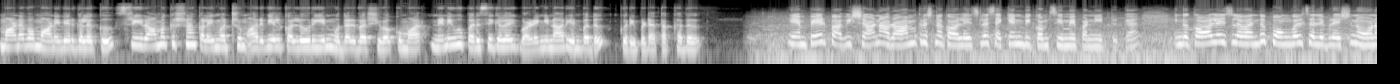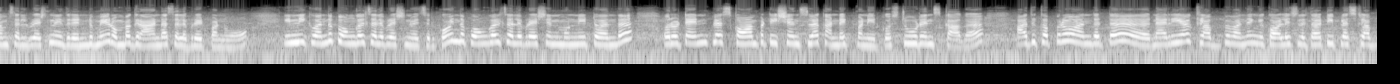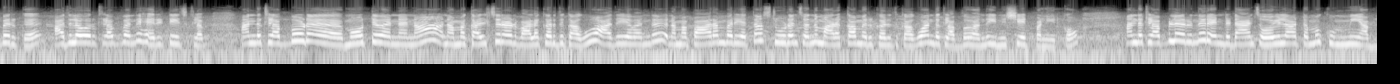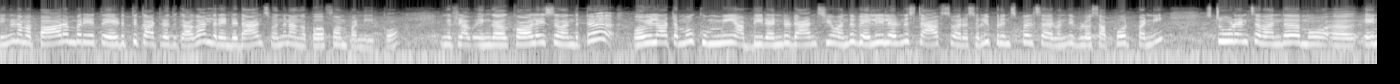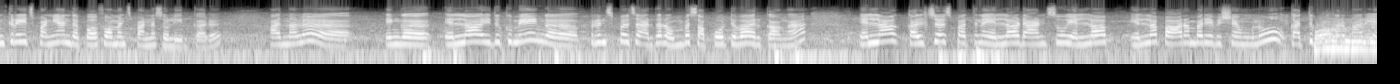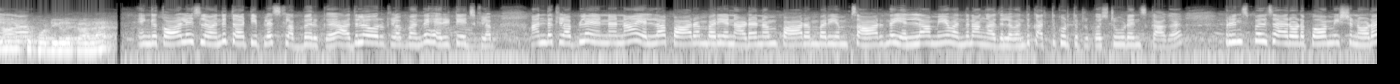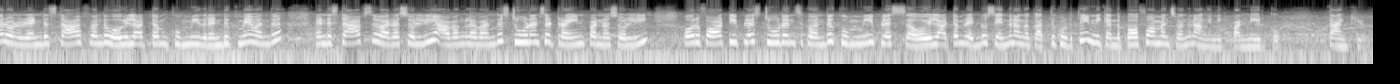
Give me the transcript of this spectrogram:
மாணவ மாணவியர்களுக்கு ஸ்ரீ ராமகிருஷ்ணா கலை மற்றும் அறிவியல் கல்லூரியின் முதல்வர் சிவகுமார் நினைவு பரிசுகளை வழங்கினார் என்பது குறிப்பிடத்தக்கது. என் பேர் பவிஷா. நான் ராமகிருஷ்ண காலேஜில் செகண்ட் பிகாம் சிஎம்ஏ பண்ணிகிட்ருக்கேன் எங்கள் காலேஜில் வந்து பொங்கல் செலிப்ரேஷன் ஓணம் செலிப்ரேஷன் இது ரெண்டுமே ரொம்ப கிராண்டாக செலிப்ரேட் பண்ணுவோம். இன்றைக்கி வந்து பொங்கல் செலிப்ரேஷன் வச்சுருக்கோம். இந்த பொங்கல் செலிப்ரேஷன் முன்னிட்டு வந்து ஒரு டென் ப்ளஸ் காம்படிஷன்ஸில் கண்டக்ட் பண்ணியிருக்கோம் ஸ்டூடெண்ட்ஸ்க்காக அதுக்கப்புறம் வந்துட்டு நிறைய கிளப் வந்து எங்கள் காலேஜில் தேர்ட்டி ப்ளஸ் கிளப் இருக்குது அதில் ஒரு கிளப் வந்து ஹெரிட்டேஜ் கிளப் அந்த கிளப்போட மோட்டிவ் என்னென்னா நம்ம கல்ச்சரை வளர்க்குறதுக்காகவும் அதை வந்து நம்ம பாரம்பரியத்தை ஸ்டூடெண்ட்ஸ் வந்து மறக்காமல் இருக்கிறதுக்காகவும் அந்த கிளப்பை வந்து இனிஷியேட் பண்ணியிருக்கோம். அந்த கிளப்பில் இருந்து ரெண்டு டான்ஸ் ஒயிலாட்டமும் கும்மி அப்படிங்கிற நம்ம பாரம்பரியத்தை எடுத்து காட்டுறதுக்காக அந்த ரெண்டு டான்ஸ் வந்து நாங்கள் பெர்ஃபார்ம் பண்ணியிருக்கோம். எங்கள் கிளப் எங்கள் காலேஜில் வந்துட்டு ஒயிலாட்டமும் கும்மி அப்படி ரெண்டு டான்ஸையும் வந்து வெளியிலேருந்து ஸ்டாஃப்ஸ் வர சொல்லி பிரின்ஸிபல் சார் வந்து இவ்வளோ சப்போர்ட் பண்ணி ஸ்டூடெண்ட்ஸை வந்து மோ என்கரேஜ் பண்ணி அந்த பெர்ஃபார்மன்ஸ் பண்ண சொல்லியிருக்காரு. அதனால் எங்கள் எல்லா இதுக்குமே எங்கள் பிரின்சிபல் சார் தான் ரொம்ப சப்போர்ட்டிவாக இருக்காங்க. எல்லா கல்ச்சர்ஸ் பற்றின எல்லா டான்ஸும் எல்லா எல்லா பாரம்பரிய விஷயங்களும் கற்றுக் கொடுக்குற மாதிரி எல்லா போட்டிகளுக்கான எங்கள் காலேஜில் வந்து தேர்ட்டி ப்ளஸ் கிளப் இருக்குது. அதில் ஒரு கிளப் வந்து ஹெரிட்டேஜ் கிளப் அந்த கிளப்பில் என்னென்னா எல்லா பாரம்பரிய நடனம் பாரம்பரியம் சார்ந்த எல்லாமே வந்து நாங்கள் அதில் வந்து கற்றுக் கொடுத்துட்ருக்கோம் ஸ்டூடெண்ட்ஸ்க்காக பிரின்சிபல் சாரோட பெர்மிஷனோட ஒரு ரெண்டு ஸ்டாஃப் வந்து ஒயிலாட்டம் கும்மி இது ரெண்டுக்குமே வந்து ரெண்டு ஸ்டாஃப்ஸ் வர சொல்லி அவங்கள வந்து ஸ்டூடெண்ட்ஸை ட்ரெயின் பண்ண சொல்லி ஒரு ஃபார்ட்டி ப்ளஸ் ஸ்டூடெண்ட்ஸுக்கு வந்து கும்மி ப்ளஸ் ஒயிலாட்டம் ரெண்டும் சேர்ந்து நாங்கள் கற்றுக் கொடுத்து இன்றைக்கி அந்த பர்ஃபார்மன்ஸ் வந்து நாங்கள் இன்றைக்கி பண்ணியிருக்கோம். தேங்க்யூ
